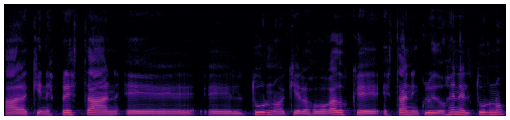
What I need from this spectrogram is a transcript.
a quienes prestan eh, el turno, aquí a los abogados que están incluidos en el turno,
